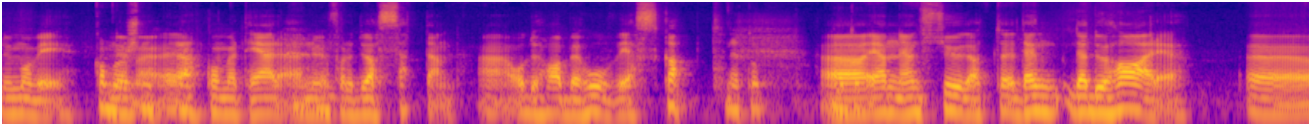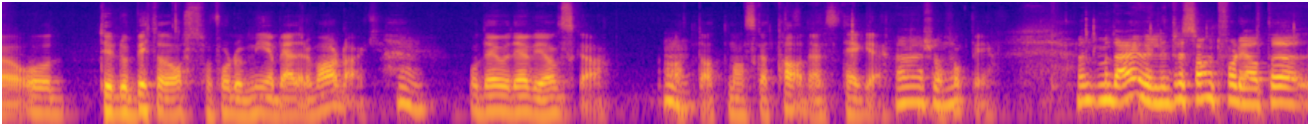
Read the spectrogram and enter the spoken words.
nå må vi ja. konvertere nå, for du har sett den, eh, og du har behov. Vi er skapt Nettopp. eh, en, en sug at den, det du har, eh, og til du bytter det oss, så får du mye bedre hverdag. Mm. Og det er jo det vi ønsker. At, at man skal ta den steget. Ja, Men, men det er jo veldig interessant, fordi at eh,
